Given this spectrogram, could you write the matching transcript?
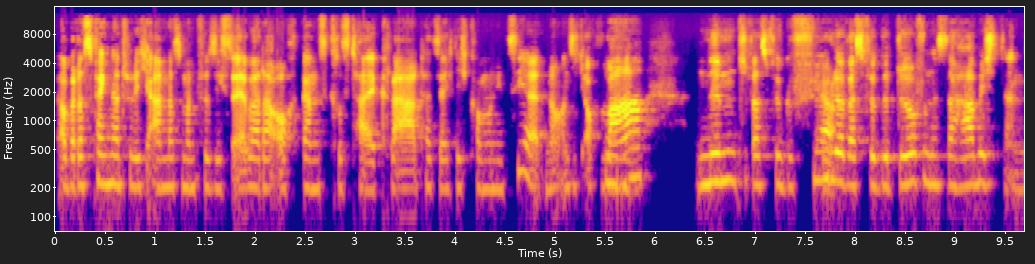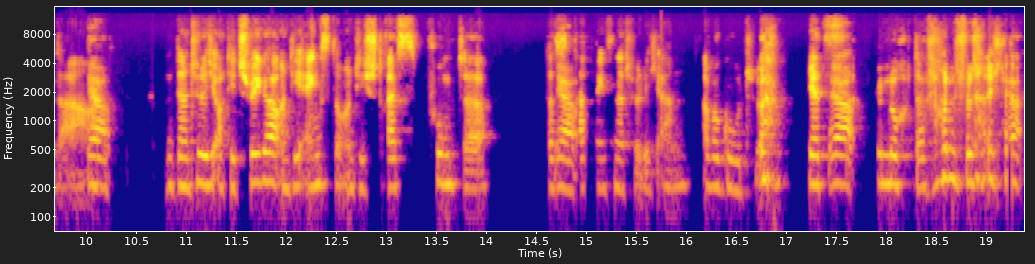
aber das fängt natürlich an, dass man für sich selber da auch ganz kristallklar tatsächlich kommuniziert ne? und sich auch mhm. wahrnimmt, was für Gefühle, ja. was für Bedürfnisse habe ich denn da. Ja natürlich auch die Trigger und die Ängste und die Stresspunkte. Das, ja. da fängt es natürlich an. Aber gut, jetzt ja. genug davon vielleicht. Ja.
